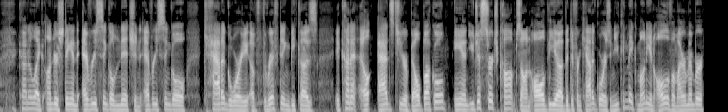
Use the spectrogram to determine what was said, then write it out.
kind of like understand every single niche and every single category of thrifting because it kind of adds to your belt buckle and you just search comps on all the uh, the different categories and you can make money in all of them. I remember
